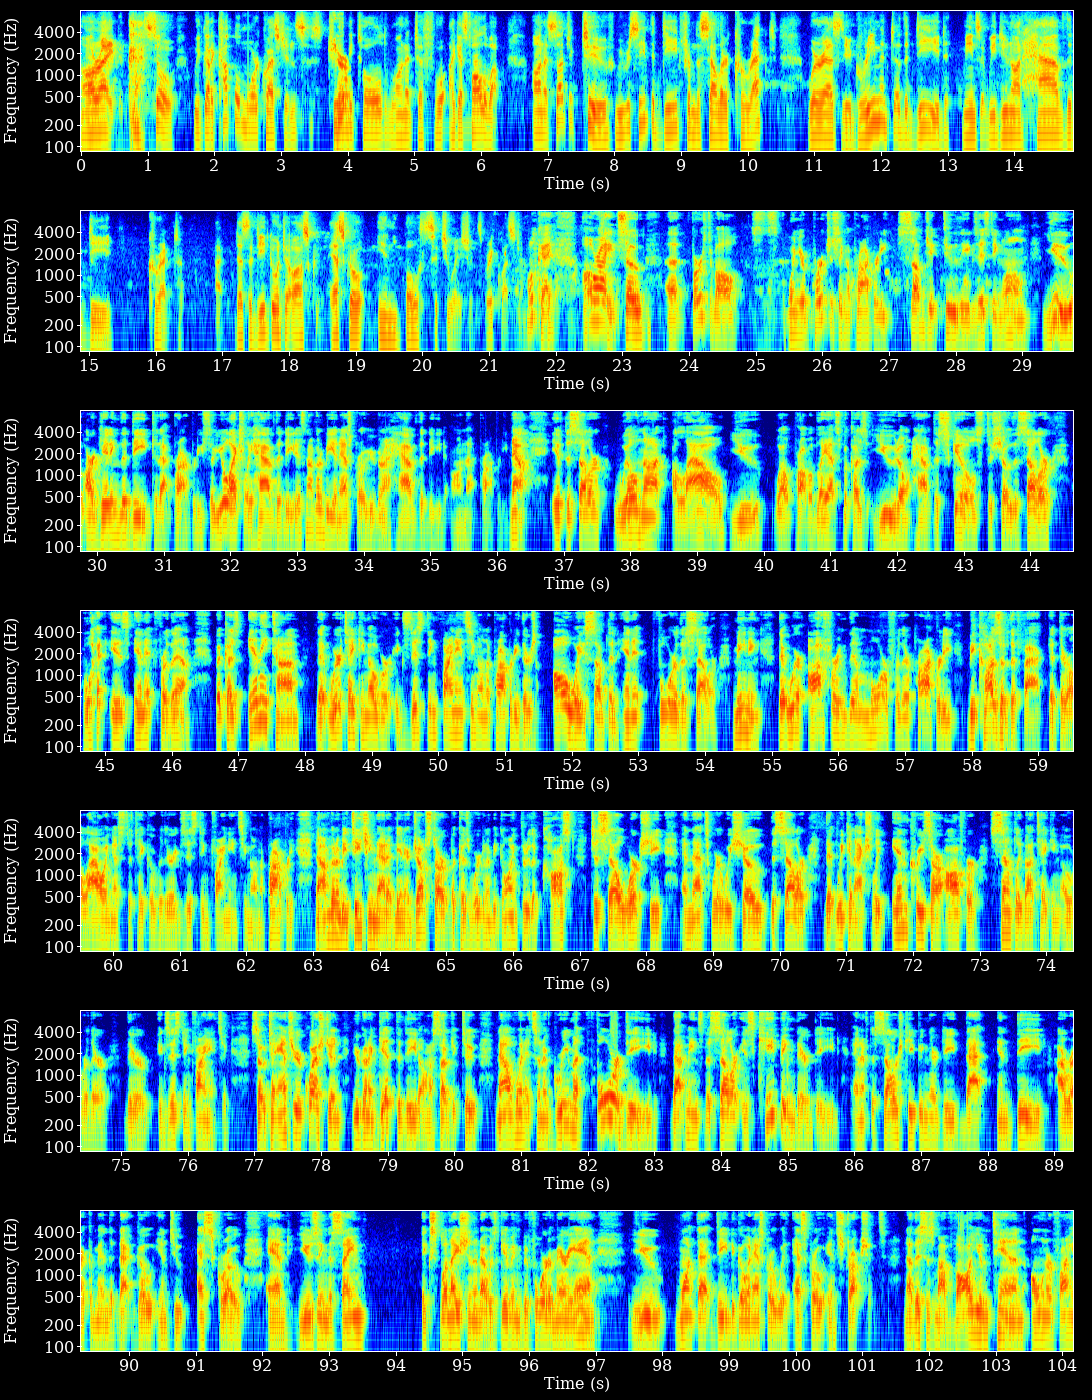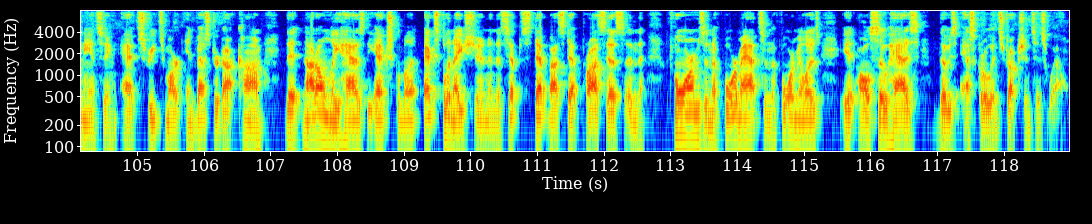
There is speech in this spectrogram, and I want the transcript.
All right. So we've got a couple more questions. Truth Sure. be told, wanted to, I guess, follow up. On a subject to, we received the deed from the seller correct, whereas the agreement of the deed means that we do not have the deed correct. Uh, Does the deed go into escrow in both situations? Great question. Okay. All right. So, uh, first of all, when you're purchasing a property subject to the existing loan, you are getting the deed to that property. So, you'll actually have the deed. It's not going to be an escrow. You're going to have the deed on that property. Now, if the seller will not allow you, well, probably that's because you don't have the skills to show the seller what is in it for them. Because anytime that we're taking over existing financing on the property, there's always something in it for the seller, meaning that we're offering them more for their property because of the fact that they're allowing us to take over their existing financing on the property. Now, I'm going to be teaching that at Beginner Jumpstart because we're going to be going through the cost to sell worksheet, and that's where we show the seller that we can actually increase our offer simply by taking over their their existing financing. So to answer your question, you're going to get the deed on a subject to. Now, when it's an agreement for deed, that means the seller is keeping their deed. And if the seller's keeping their deed, that indeed, I recommend that that go into escrow and using the same explanation that I was giving before to Marianne, you want that deed to go in escrow with escrow instructions. Now, this is my volume 10 owner financing at streetsmartinvestor.com that not only has the explanation and the step by step process and the forms and the formats and the formulas, it also has those escrow instructions as well.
